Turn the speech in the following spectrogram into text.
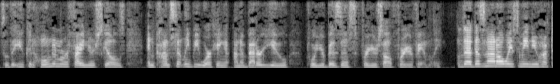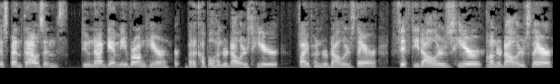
so that you can hone and refine your skills and constantly be working on a better you for your business, for yourself, for your family. That does not always mean you have to spend thousands. Do not get me wrong here, but a couple hundred dollars here, $500 there, $50 here, $100 there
